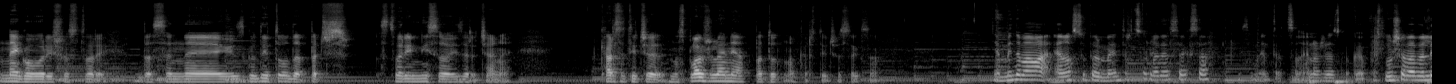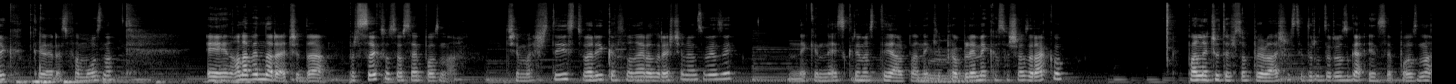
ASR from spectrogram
ne govoriš o stvarih, da se ne zgodi to, da pač stvari niso izrečene. Kar se tiče nasploh življenja, pa tudi no, kar se tiče seksa. Ja, mi imamo eno super mentorico glede seksa, mislim, mentorico, eno žensko, ki jo poslušava veliko, ki je res famozna. In ona vedno reče, da pri seksu se vse pozna. Če imaš ti stvari, ki so nerazrešene v zvezi, neke neiskrenosti ali pa neki Mhm. mm. problemi, ki so še v zraku, pa ne čutiš to privlačnosti drug do drugega in se pozna,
